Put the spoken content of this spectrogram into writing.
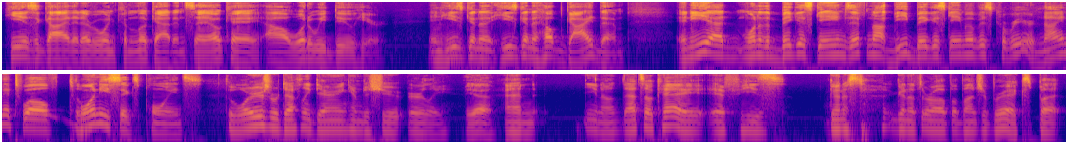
He is a guy that everyone can look at and say, "Okay, Al, what do we do here?" And he's gonna he's gonna help guide them. And he had one of the biggest games, if not the biggest game of his career. 9 of 12, 26 points. The Warriors were definitely daring him to shoot early. Yeah. and you know that's okay if he's gonna st- gonna throw up a bunch of bricks, but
